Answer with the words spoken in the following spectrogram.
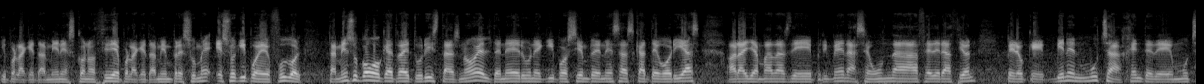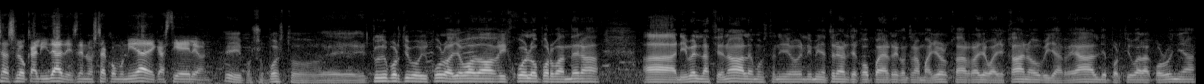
y por la que también es conocida y por la que también presume es su equipo de fútbol. También supongo que atrae turistas, ¿no? El tener un equipo siempre en esas categorías, ahora llamadas de primera, segunda federación, pero que vienen mucha gente de muchas localidades de nuestra comunidad de Castilla y León. Sí, por supuesto. Eh, el Club Deportivo Guijuelo ha llevado a Guijuelo por bandera a nivel nacional. Hemos tenido eliminatorias de Copa del Rey contra Mallorca, Rayo Vallecano, Villarreal, Deportivo de La Coruña,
